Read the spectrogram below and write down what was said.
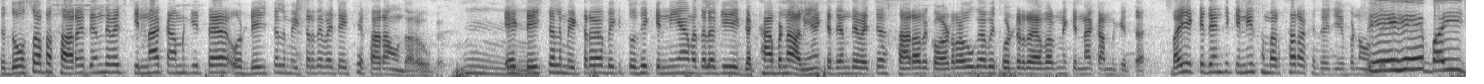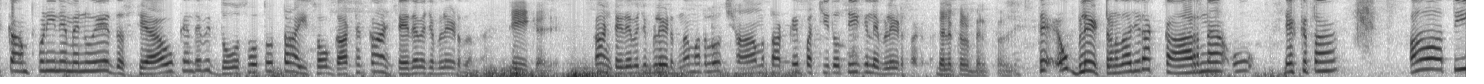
ਤੇ ਦੋਸਤੋ ਆਪਾਂ ਸਾਰੇ ਦਿਨ ਦੇ ਵਿੱਚ ਕਿੰਨਾ ਕੰਮ ਕੀਤਾ ਹੈ ਉਹ ਡਿਜੀਟਲ ਮੀਟਰ ਦੇ ਵਿੱਚ ਇੱਥੇ ਸਾਰਾ ਆਉਂਦਾ ਰਹੂਗਾ। ਇਹ ਡਿਜੀਟਲ ਮੀਟਰ ਵੀ ਤੁਸੀਂ ਕਿੰਨੀਆਂ ਮਤਲਬ ਕਿ ਗੱਠਾਂ ਬਣਾ ਲੀਆਂ ਇੱਕ ਦਿਨ ਦੇ ਵਿੱਚ ਸਾਰਾ ਰਿਕਾਰਡ ਰਹੂਗਾ ਵੀ ਤੁਹਾਡੇ ਡਰਾਈਵਰ ਨੇ ਕਿੰਨਾ ਕੰਮ ਕੀਤਾ। ਬਾਈ ਇੱਕ ਦਿਨ 'ਚ ਕਿੰਨੀ ਸਮਰੱਥਾ ਰੱਖਦੇ ਜੀ ਬਣਾਉਣ? ਇਹ ਬਾਈ ਕੰਪਨੀ ਨੇ ਮੈਨੂੰ ਇਹ ਦੱਸਿਆ ਉਹ ਕਹਿੰਦੇ ਵੀ 200 ਤੋਂ 250 ਗੱਠ ਘੰਟੇ ਦੇ ਵਿੱਚ ਬਲੇਡ ਦਿੰਦਾ। ਠੀਕ ਹੈ ਜੀ। ਘੰਟੇ ਦੇ ਵਿੱਚ ਬਲੇਡ ਦਿੰਦਾ ਮਤਲਬ ਸ਼ਾਮ ਤੱਕ ਇਹ 25 ਤੋਂ 30 ਕਿਲੇ ਬਲੇਡ ਸਕਦਾ। ਬਿਲਕੁਲ ਬਿਲਕੁਲ ਜੀ। ਤੇ ਉਹ ਬਲੇਟਣ ਦਾ ਜਿਹੜਾ ਕਾਰਨ ਆ ਉਹ ਇੱਕ ਤਾਂ ਆ 30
